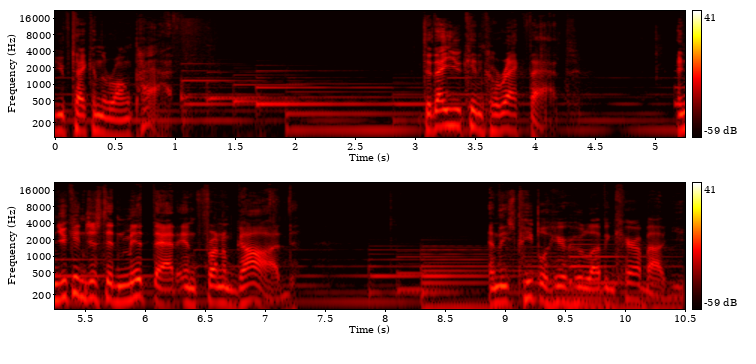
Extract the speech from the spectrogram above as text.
you've taken the wrong path. Today, you can correct that. And you can just admit that in front of God and these people here who love and care about you.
